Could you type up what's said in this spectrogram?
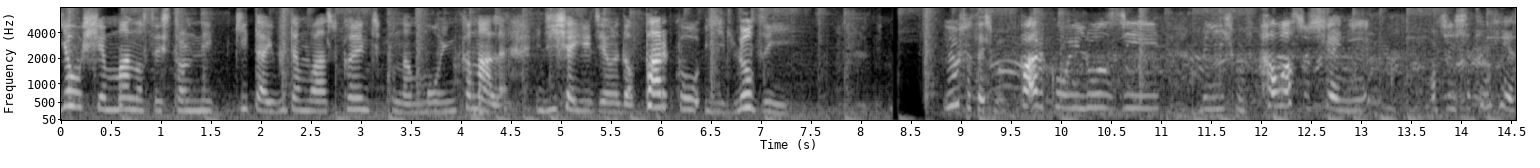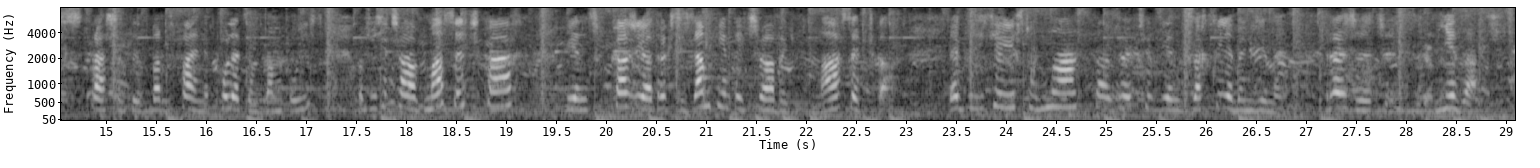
Yo, siemano, z tej strony Kita i witam Was w kolejnym na moim kanale. Dzisiaj jedziemy do Parku Iluzji. Już jesteśmy w Parku Iluzji. Byliśmy w Pałacu Sieni. Oczywiście to nie jest straszne, to jest bardzo fajne. Polecam tam pójść. Oczywiście trzeba w maseczkach, więc w każdej atrakcji zamkniętej trzeba być w maseczkach. Jak widzicie jest tu masa rzeczy, więc za chwilę będziemy te rzeczy zwiedzać.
